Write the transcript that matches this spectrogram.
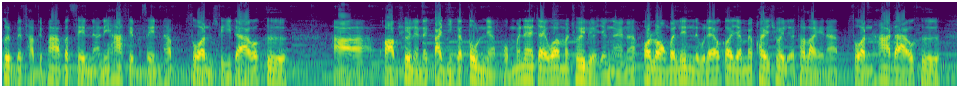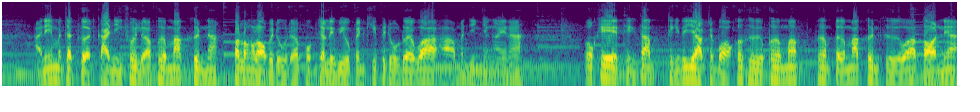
ขึ้นเป็น 35%อันนี้ 50%ครับส่วนสีดาวก็คืออ่าความช่วยเหลือในการยิงกระตุ้นเนี่ยผมไม่แน่ใจว่ามันช่วยเหลือยังไงนะพอลองไปเล่นดูแล้วก็ยังไม่ค่อยช่วยเหลือเท่าไหร่นะครับส่วน 5 ดาวก็คือ อันนี้มันจะเกิดการยิงช่วยเหลือเพิ่มมากขึ้นนะ ก็ลองลองไปดูเดี๋ยวผมจะรีวิวเป็นคลิปให้ดูด้วยว่าอ่ามันยิงยังไงนะ โอเคถึงถ้าถึงที่อยากจะบอกก็คือเพิ่มมาเพิ่มเติมมากขึ้นคือว่าตอนเนี้ย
